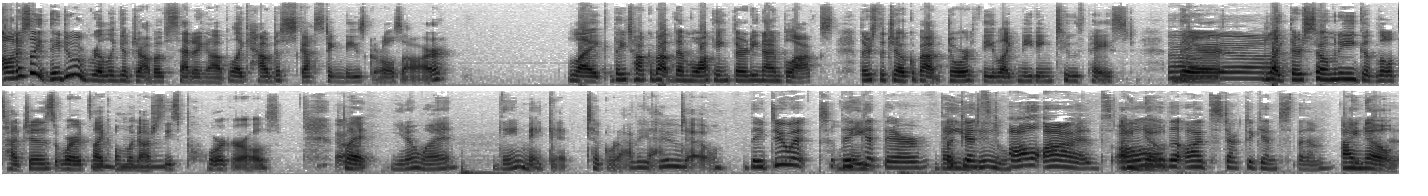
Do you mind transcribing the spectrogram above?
Honestly, they do a really good job of setting up like how disgusting these girls are. Like they talk about them walking 39 blocks. There's the joke about Dorothy like needing toothpaste. Oh, They're yeah. Like there's so many good little touches where it's like, oh my gosh, Mhm. these poor girls. Yeah. But you know what? They make it to grab They that do. dough. They do it. They, They- get there they against do. all odds. All the odds stacked against them. I They know.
